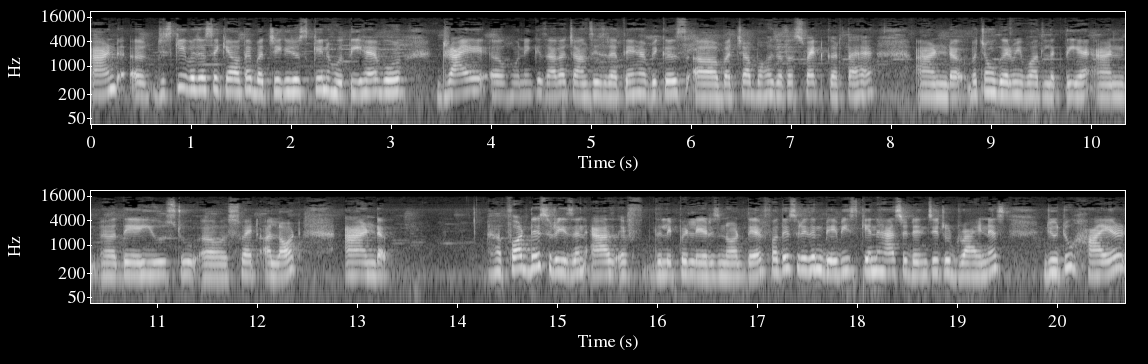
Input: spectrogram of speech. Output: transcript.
एंड uh, जिसकी वजह से क्या होता है बच्चे की जो स्किन होती है वो ड्राई uh, होने के ज़्यादा चांसेस रहते हैं बिकॉज़ uh, बच्चा बहुत ज़्यादा स्वेट करता है। एंड बच्चों को गर्मी बहुत लगती है। And they use to sweat a lot and for this reason as if the lipid layer is not there for this reason baby skin has a tendency to dryness due to higher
